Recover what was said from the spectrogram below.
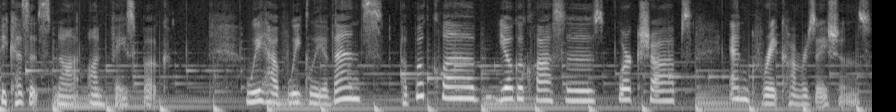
because it's not on Facebook. We have weekly events, a book club, yoga classes, workshops, and great conversations.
